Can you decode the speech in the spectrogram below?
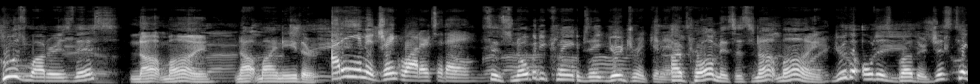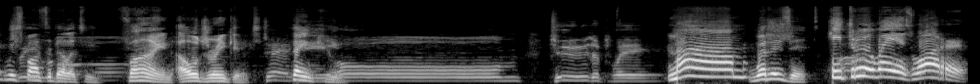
Whose water is this? Not mine. Not mine either. I didn't even drink water today. Since nobody claims it, you're drinking it. I promise it's not mine. You're the oldest brother. Just take responsibility. Fine, I'll drink it. Thank you. Home to the place. Mom! What is it? He threw away his water.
